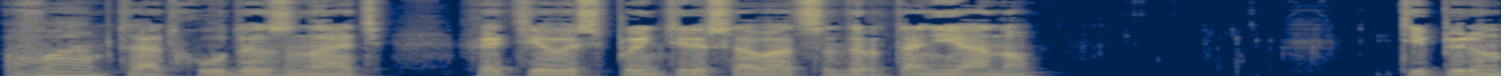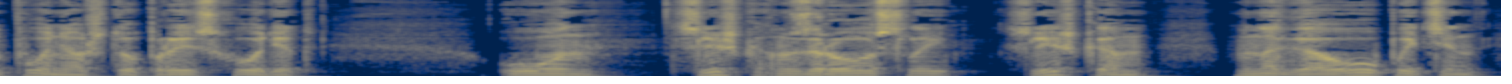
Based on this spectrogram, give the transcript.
Вам-то откуда знать? Хотелось поинтересоваться Д'Артаньяну. Теперь он понял, что происходит. Он слишком взрослый, слишком многоопытен,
